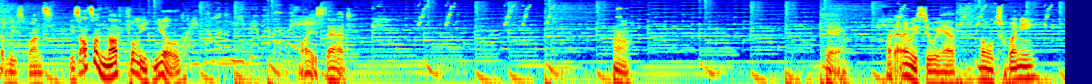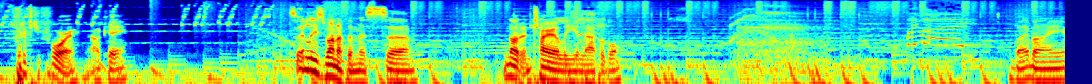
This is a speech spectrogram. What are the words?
at least once. He's also not fully healed. Why is that? Huh. Okay. What enemies do we have? Level 20? 54. Okay. So at least one of them is uh, not entirely laughable. Bye-bye.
